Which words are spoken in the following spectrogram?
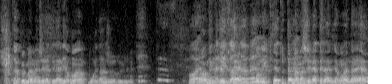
C'était un peu maman, j'ai raté l'avion, en moins dangereux. là. Ouais, on, tu mets écoutait des tout le temps, ornements. on écoutait tout le temps Ben, Maman, j'ai raté l'avion à Noël.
